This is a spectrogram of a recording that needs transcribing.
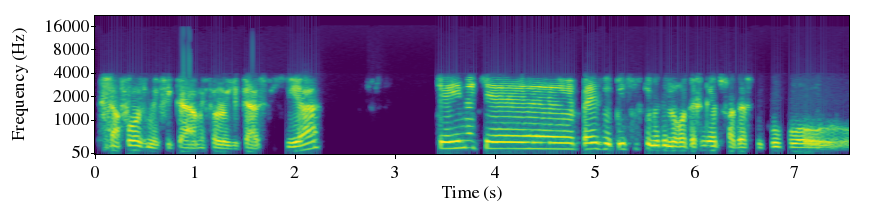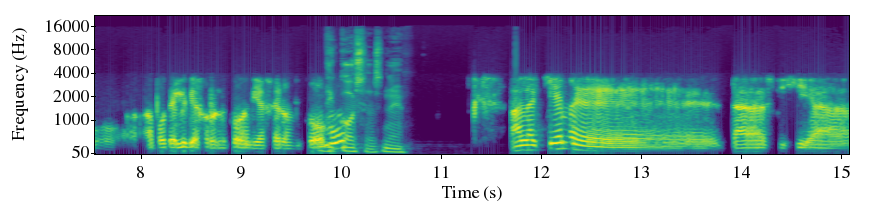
σαφώς μυθικά, μυθολογικά στοιχεία και είναι και παίζει επίσης και με τη λογοτεχνία του φανταστικού που αποτελεί διαχρονικό ενδιαφέρον δικό μου. Δικό σας, ναι. Αλλά και με τα στοιχεία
